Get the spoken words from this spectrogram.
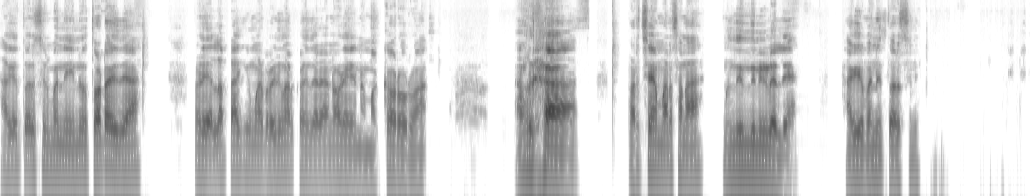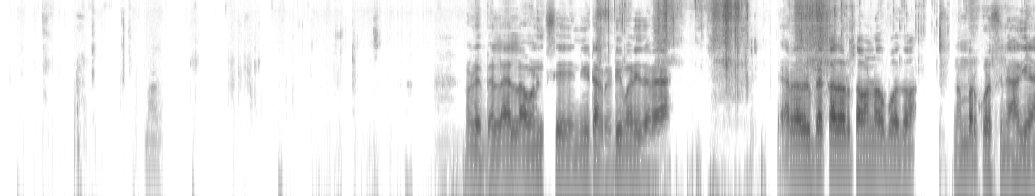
ಹಾಗೆ ತೋರಿಸ್ತೀನಿ ಬನ್ನಿ, ಇನ್ನೂ ತೋಟ ಇದೆ ನೋಡಿ, ಎಲ್ಲ ಪ್ಯಾಕಿಂಗ್ ಮಾಡಿ ರೆಡಿ ಮಾಡ್ಕೊಂಡಿದ್ದಾರೆ. ನೋಡಿ, ನಮ್ಮ ಅಕ್ಕವ್ರವ್ರು. ಅವ್ರಿಗೆ ಪರಿಚಯ ಮಾಡ್ಸೋಣ ಮುಂದಿನ ದಿನಗಳಲ್ಲಿ. ಹಾಗೆ ಬನ್ನಿ, ತೋರಿಸ್ತೀನಿ. ನೋಡಿ, ಬೆಲ್ಲ ಎಲ್ಲ ಒಣಗಿಸಿ ನೀಟಾಗಿ ರೆಡಿ ಮಾಡಿದ್ದಾರೆ. ಯಾರಾದರೂ ಬೇಕಾದವರು ತೊಗೊಂಡು ಹೋಗ್ಬೋದು. ನಂಬರ್ ಕೊಡಿಸ್ತೀನಿ, ಹಾಗೆ.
